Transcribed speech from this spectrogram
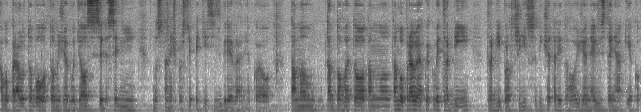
A opravdu to bylo o tom, že oddělal si 10 dní, dostaneš prostě 5000 griven. Jako jo. Tam, tam tohleto, tam, tam opravdu jako, jakoby tvrdý, tvrdý prostředí, co se týče tady toho, že neexistuje nějaký, jako,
